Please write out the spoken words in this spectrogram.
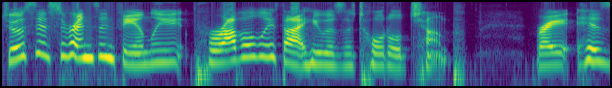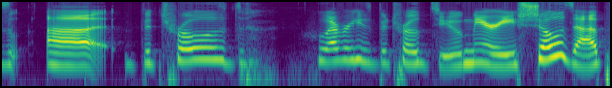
Joseph's friends and family probably thought he was a total chump, right? His uh, betrothed, whoever he's betrothed to, Mary, shows up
